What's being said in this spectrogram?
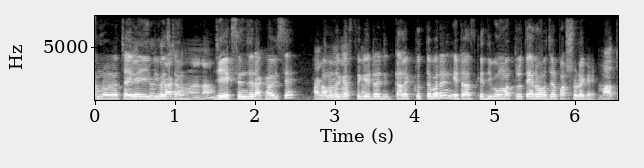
আপনারা চাইলে এই ডিভাইসটা? যে এক্সচেঞ্জে রাখা হয়েছে আমাদের কাছ থেকে এটা কালেক্ট করতে পারেন এটা আজকে দিব মাত্র তেরো হাজার পাঁচশো টাকায়। মাত্র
